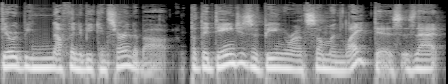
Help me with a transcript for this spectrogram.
there would be nothing to be concerned about. But the dangers of being around someone like this is that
